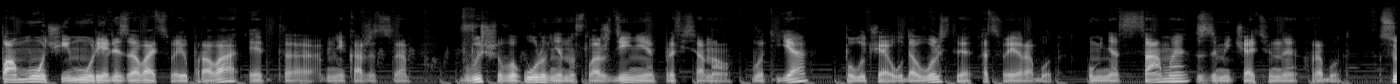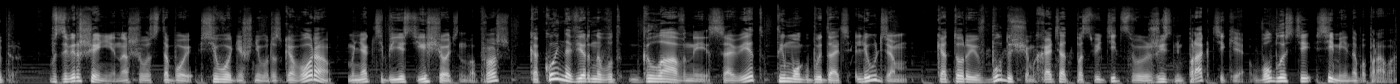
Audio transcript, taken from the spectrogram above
помочь ему реализовать свои права, это, мне кажется, высшего уровня наслаждения профессионала. Вот я получаю удовольствие от своей работы. У меня самая замечательная работа. Супер. В завершении нашего с тобой сегодняшнего разговора у меня к тебе есть еще один вопрос. Какой, наверное, вот главный совет ты мог бы дать людям, которые в будущем хотят посвятить свою жизнь практике в области семейного права?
